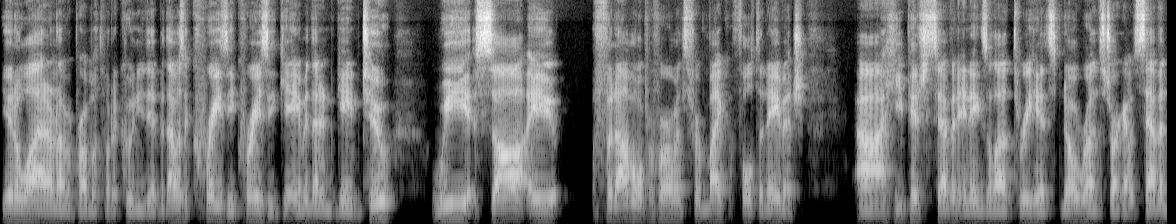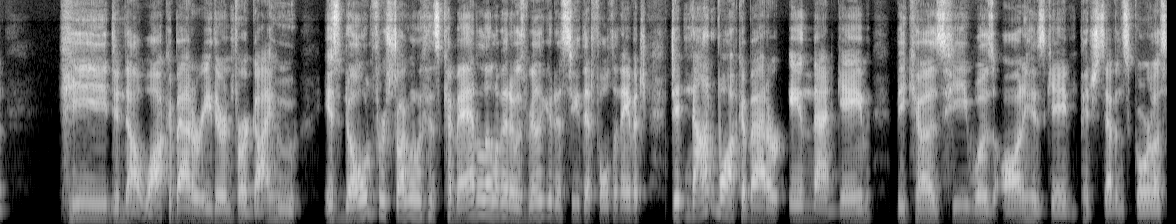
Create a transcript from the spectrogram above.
you know what? I don't have a problem with what Acuna did, but that was a crazy, crazy game. And then in game two, we saw a phenomenal performance from Mike Foltynewicz. Uh, he pitched seven innings, allowed three hits, no runs, struck out seven. He did not walk a batter either. And for a guy who is known for struggling with his command a little bit, it was really good to see that Foltynewicz did not walk a batter in that game because he was on his game, pitched seven scoreless.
